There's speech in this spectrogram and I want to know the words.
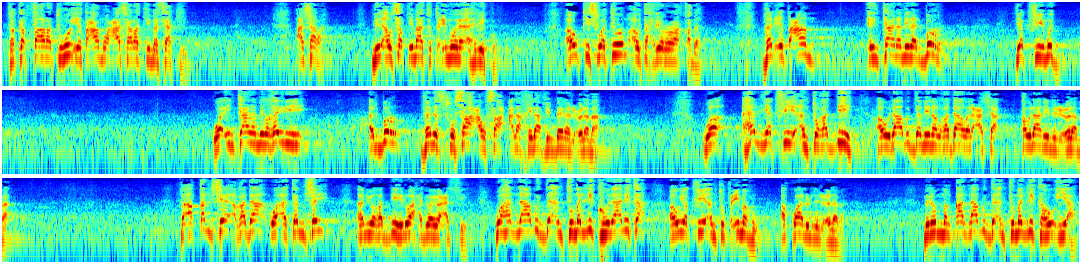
فكفارته إطعام عشرة مساكين. عشرة. من أوسط ما تطعمون أهليكم. أو كسوتهم أو تحرير رقبة. فالإطعام إن كان من البر يكفي مد. وإن كان من غير البر فنصف صاع أو صاع على خلاف بين العلماء. وهل يكفي أن تغديه أو لا بد من الغداء والعشاء؟ قولان للعلماء. فأقل شيء غداء وأتم شيء أن يغديه الواحد ويعشيه. وهل لا بد أن تملكه ذلك أو يكفي أن تطعمه؟ أقوال للعلماء. منهم من قال لا بد أن تملكه إياه.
